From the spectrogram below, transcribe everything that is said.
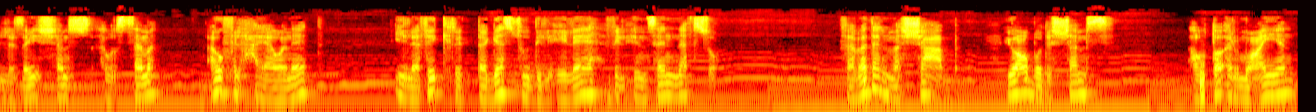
اللي زي الشمس أو السماء أو في الحيوانات إلى فكرة تجسد الإله في الإنسان نفسه. فبدل ما الشعب يعبد الشمس أو طائر معين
